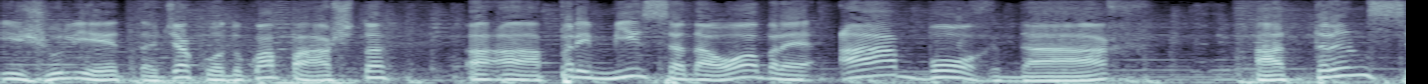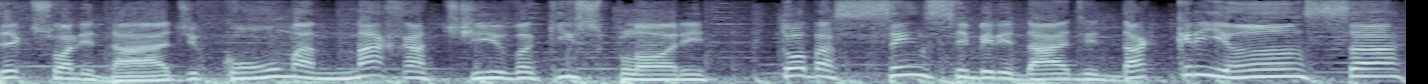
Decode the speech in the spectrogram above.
e Julieta. De acordo com a pasta, a, a premissa da obra é abordar a transexualidade com uma narrativa que explore toda a sensibilidade da criança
